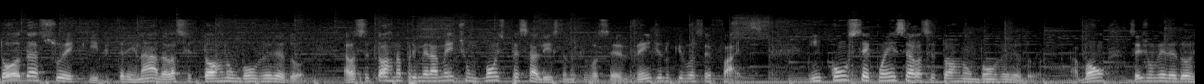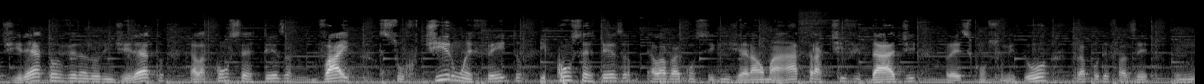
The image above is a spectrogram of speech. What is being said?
toda a sua equipe treinada, ela se torna um bom vendedor. Ela se torna primeiramente um bom especialista no que você vende e no que você faz. Em consequência, ela se torna um bom vendedor, tá bom? Seja um vendedor direto ou um vendedor indireto, ela com certeza vai surtir um efeito e com certeza ela vai conseguir gerar uma atratividade para esse consumidor para poder fazer um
